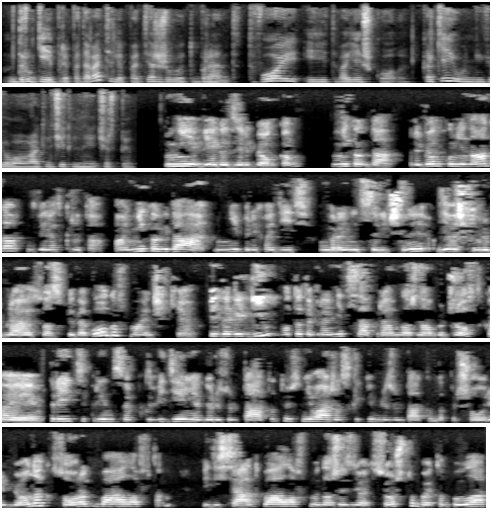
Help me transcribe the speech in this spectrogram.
другие преподаватели поддерживают бренд твой и твоей школы? Какие у нее отличительные черты? Не бегать за ребенком, Никогда. Ребенку не надо, дверь открыта. А никогда не переходить границы личные. Девочки влюбляются у нас педагогов, мальчики. Педагоги. Вот эта граница прям должна быть жесткой. Третий принцип доведения до результата. То есть неважно, с каким результатом пришел ребенок, 40 баллов, там, 50 баллов. Мы должны сделать все, чтобы это было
